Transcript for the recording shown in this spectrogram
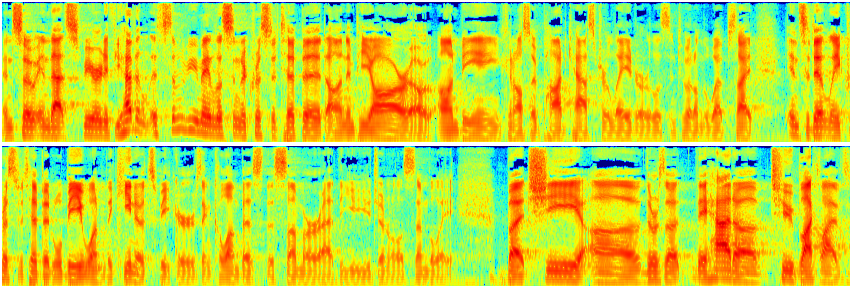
And so, in that spirit, if you haven't, if some of you may listen to Krista Tippett on NPR or on Being, you can also podcast her later or listen to it on the website. Incidentally, Krista Tippett will be one of the keynote speakers in Columbus this summer at the UU General Assembly. But she, uh, there was a, they had a, two Black Lives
